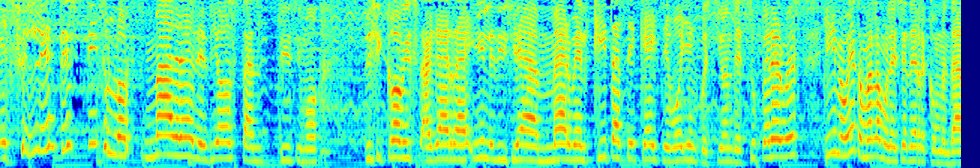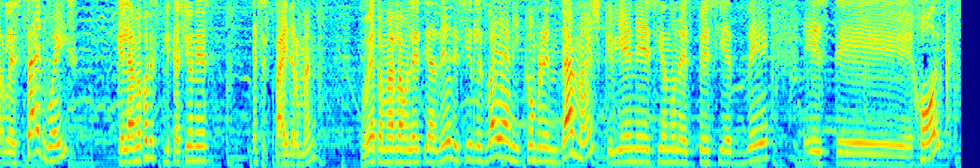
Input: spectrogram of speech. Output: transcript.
excelentes títulos. Madre de Dios santísimo. DC Comics agarra y le dice a Marvel, quítate que ahí te voy en cuestión de superhéroes. Y me voy a tomar la molestia de recomendarles Sideways, que la mejor explicación es, es Spider-Man. Me voy a tomar la molestia de decirles vayan y compren Damage, que viene siendo una especie de este Hulk.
